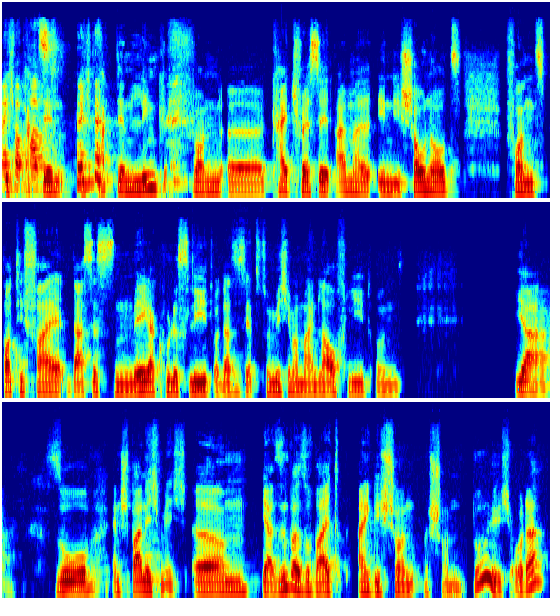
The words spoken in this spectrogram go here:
ich pack, den, ich pack den Link von äh, Kai Tressett einmal in die Show Notes von Spotify. Das ist ein mega cooles Lied und das ist jetzt für mich immer mein Lauflied und ja, so entspanne ich mich. Ähm, ja, sind wir soweit eigentlich schon, schon durch, oder?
